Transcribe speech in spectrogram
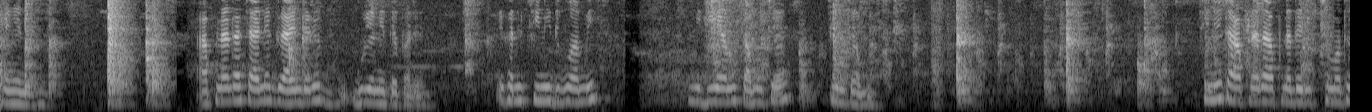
ভেঙে নেব। আপনারা চাইলে গ্রাইন্ডারে গুঁড়িয়ে নিতে পারেন। এখানে চিনি দেবো আমি। মিডিয়াম চামচের তিন চামচ। চিনিটা আপনারা আপনাদের ইচ্ছে মতো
